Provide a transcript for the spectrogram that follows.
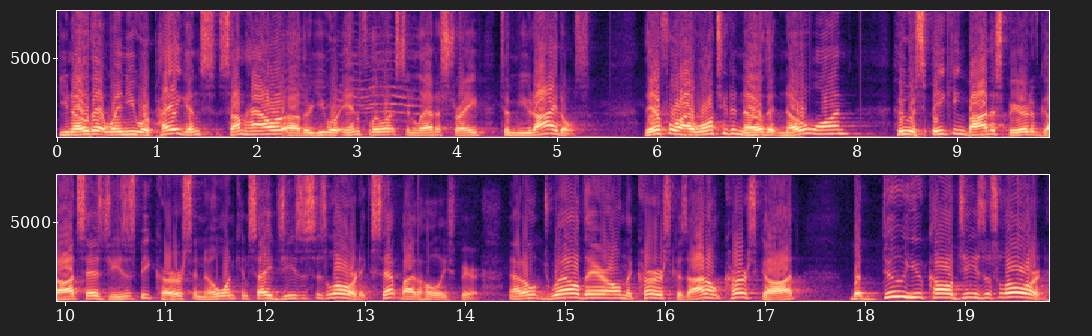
You know that when you were pagans, somehow or other, you were influenced and led astray to mute idols. Therefore, I want you to know that no one who is speaking by the Spirit of God says Jesus be cursed, and no one can say Jesus is Lord except by the Holy Spirit. Now, don't dwell there on the curse because I don't curse God. But do you call Jesus Lord?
